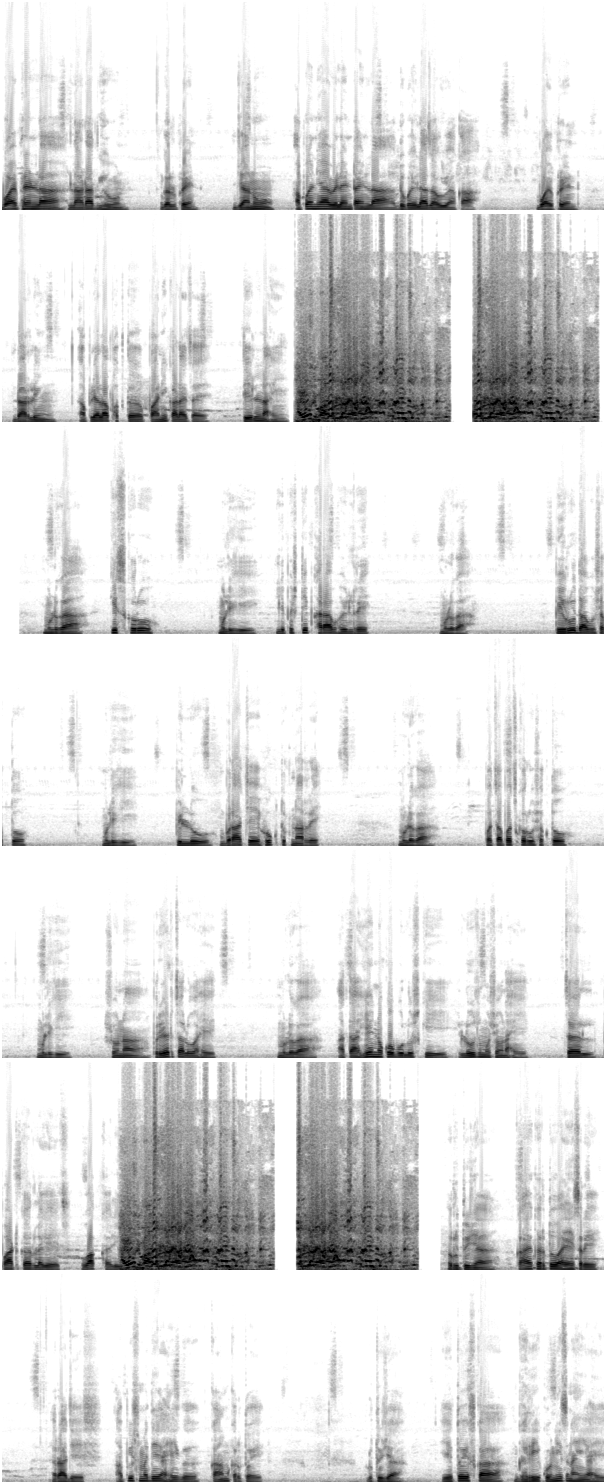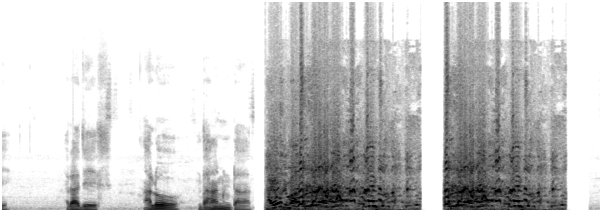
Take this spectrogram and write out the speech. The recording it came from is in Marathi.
बॉयफ्रेंडला लाडात घेऊन गर्लफ्रेंड जानू आपण या व्हॅलेंटाईनला दुबईला जाऊया का? बॉयफ्रेंड डार्लिंग आपल्याला फक्त पाणी काढायचं आहे तेल नाही. मुलगा किस करू. मुलगी लिपस्टिक खराब होईल रे. मुलगा पेरू दाबू शकतो. मुलगी पिल्लू ब्राचे हुक तुटणार रे. मुलगा पचापच करू शकतो. मुलगी शोना पिरियड चालू आहे. मुलगा आता हे नको बोलूस की लूज मोशन आहे. चल पाठ कर लगेच वाक खाली. ऋतुजा काय करतो आहेस रे? राजेश ऑफिसमध्ये आहे ग काम करतोय. ऋतुजा येतोयस का? घरी कोणीच नाही आहे. राजेश आलो दहा मिनिटात.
